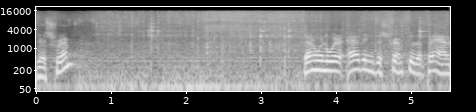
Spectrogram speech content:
the shrimp. Then when we're adding the shrimp to the pan,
